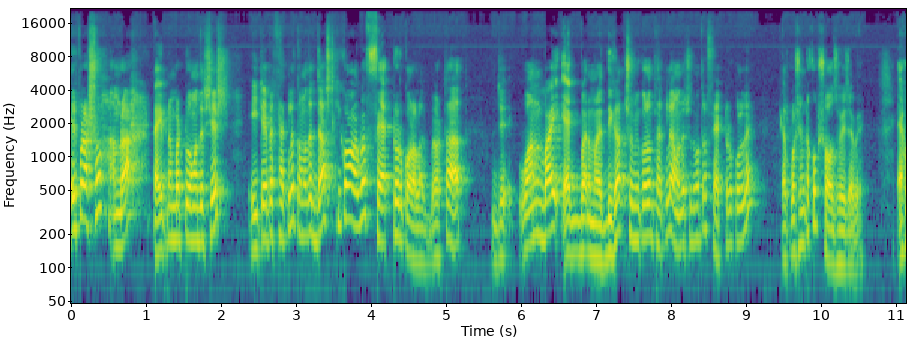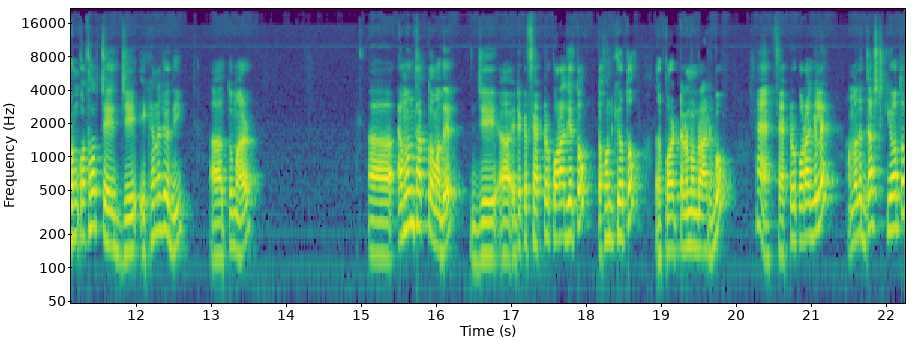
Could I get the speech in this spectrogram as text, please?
এরপর আসো আমরা টাইপ নাম্বার টু আমাদের শেষ। এই টাইপের থাকলে তোমাদের জাস্ট কী করা লাগবে? ফ্যাক্টর করা লাগবে। অর্থাৎ যে ওয়ান বাই একবার মানে দ্বিঘাত সমীকরণ থাকলে আমাদের শুধুমাত্র ফ্যাক্টর করলে ক্যালকুলেশনটা খুব সহজ হয়ে যাবে। এখন কথা হচ্ছে যে এখানে যদি তোমার এমন থাকতো আমাদের যে এটাকে ফ্যাক্টর করা যেত, তখন কি হতো? পরের টার্ম আমরা আসব। হ্যাঁ ফ্যাক্টর করা গেলে আমাদের জাস্ট কি হতো?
